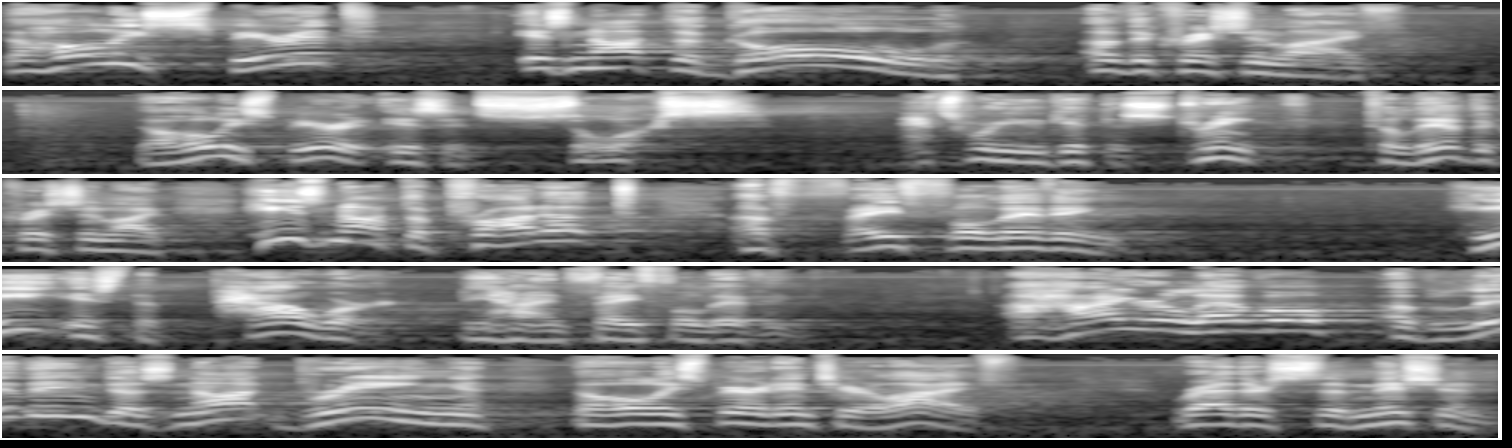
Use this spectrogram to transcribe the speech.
The Holy Spirit is not the goal of the Christian life, the Holy Spirit is its source. That's where you get the strength to live the Christian life. He's not the product of faithful living, He is the power behind faithful living. A higher level of living does not bring the Holy Spirit into your life, rather, submission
